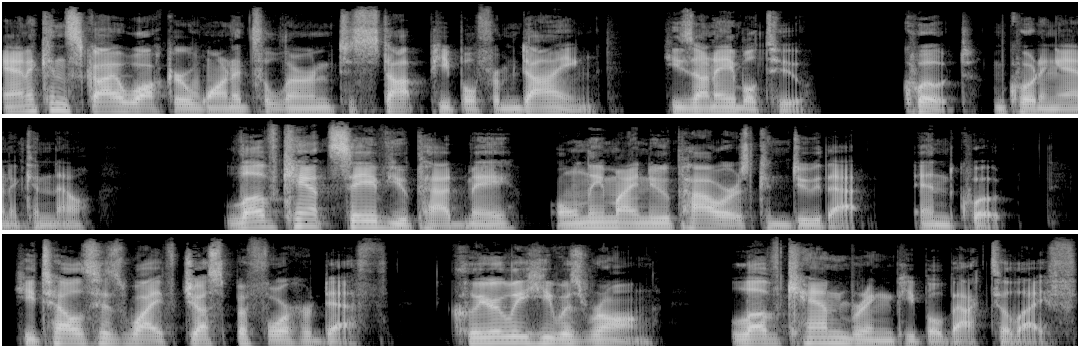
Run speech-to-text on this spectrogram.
Anakin Skywalker wanted to learn to stop people from dying. He's unable to. Quote, I'm quoting Anakin now. Love can't save you, Padme. Only my new powers can do that. End quote. He tells his wife just before her death. Clearly, he was wrong. Love can bring people back to life,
